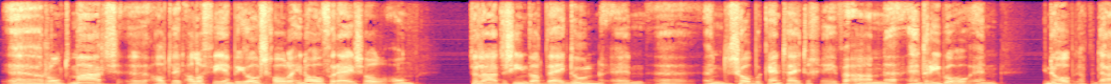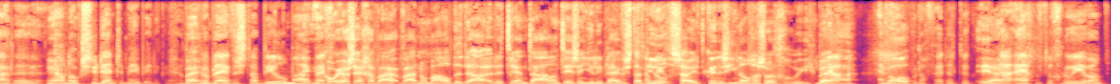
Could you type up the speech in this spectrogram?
eh, rond maart altijd alle VMBO-scholen in Overijssel om te laten zien wat wij doen en, en zo bekendheid te geven aan het RIBO. En in de hoop dat we daar eh, Ja. dan ook studenten mee binnenkrijgen. Maar- dus we blijven stabiel. Maar ik hoor jou zeggen, waar, waar normaal de, de trend dalend is en jullie blijven stabiel, Stabiel. zou je het kunnen zien als een soort groei. Bijna. Ja, en we hopen nog verder te, Ja. ja. eigenlijk te groeien. Want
